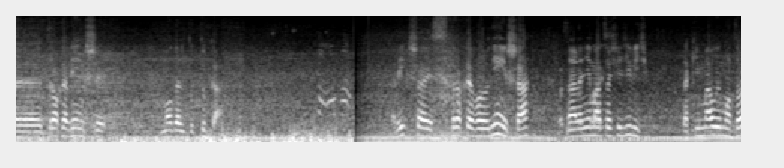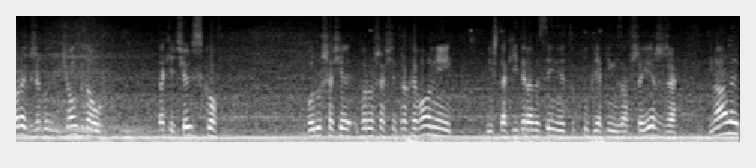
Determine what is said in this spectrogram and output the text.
e, trochę większy model tuk-tuka. Riksza jest trochę wolniejsza, no ale nie ma co się dziwić. Taki mały motorek, żeby uciągnął takie cielsko, porusza się, porusza się trochę wolniej niż taki tradycyjny tuk-tuk, jakim zawsze jeżdżę. No ale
